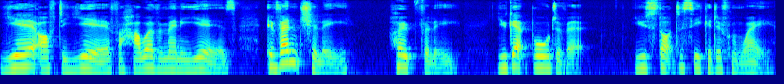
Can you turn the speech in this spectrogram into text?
year after year for however many years, eventually, hopefully, you get bored of it. You start to seek a different way.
